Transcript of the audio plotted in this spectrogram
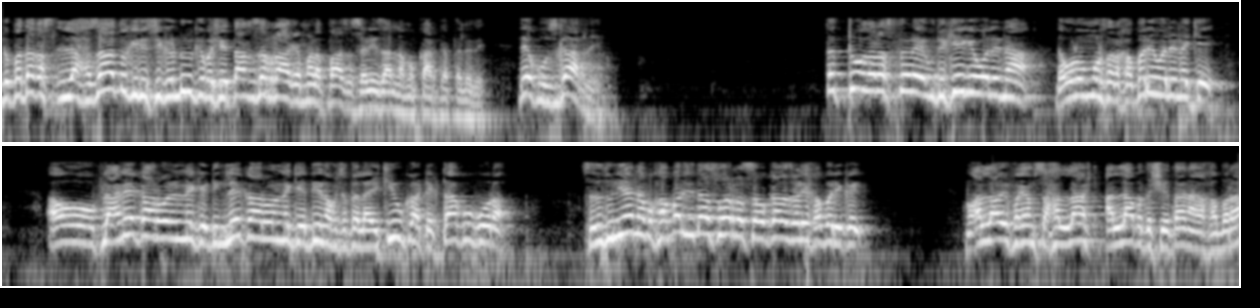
نو په دغه لحظاتو کې د سګندونو کې به شیطان زر راغې مړه پازه سړی ځان له مکار کتل دي د خوځګار دی ته ټول راستړې و د کېږي ولې نه د وړو مور سره خبرې ولې نه کې او پلانې کار ولې نه کې ډینګلې کار ولې نه کې دین خو چته لایکیو کا ټیک ټاک وګوره سره دنیا نه خبر چې دا سوار رسو کاله ځړې خبرې کوي نو الله وی فیم صح الله الله به شیطان هغه خبره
